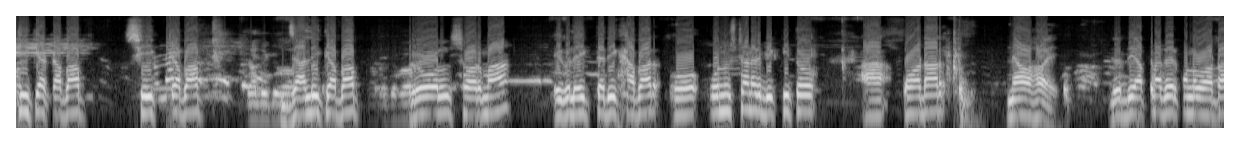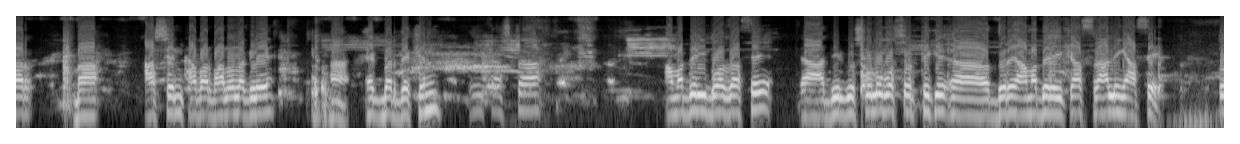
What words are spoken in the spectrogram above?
টিকা কাবাব শিখ কাবাব, জালি কাবাব, রোল, শর্মা, এগুলো ইত্যাদি খাবার ও অনুষ্ঠানের বিকৃত অর্ডার নেওয়া হয়। যদি আপনাদের কোনো অর্ডার বা আসেন খাবার ভালো লাগলে হ্যাঁ একবার দেখেন। এই কাজটা আমাদেরই বজ আছে দীর্ঘ ষোলো বছর থেকে ধরে আমাদের এই কাজ রানিং আছে। তো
